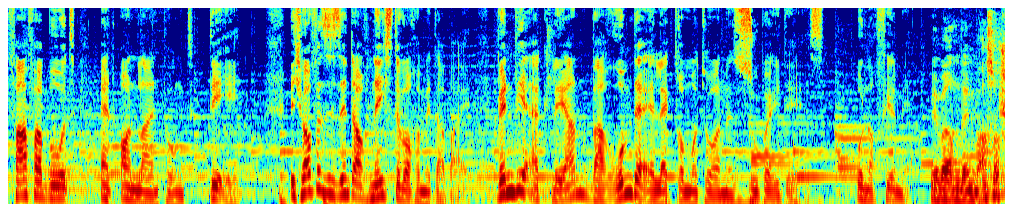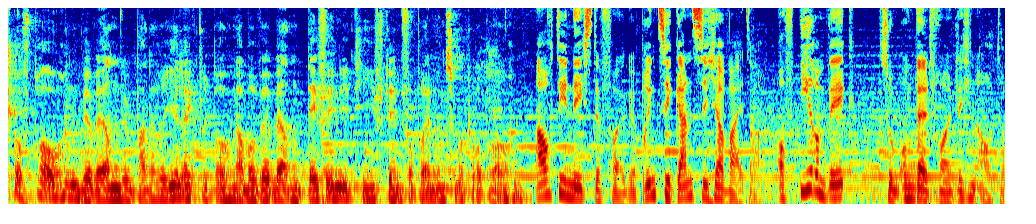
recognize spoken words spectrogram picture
Fahrverbot.online.de. Ich hoffe, Sie sind auch nächste Woche mit dabei, wenn wir erklären, warum der Elektromotor eine super Idee ist. Und noch viel mehr. Wir werden den Wasserstoff brauchen, wir werden den Batterieelektrik brauchen, aber wir werden definitiv den Verbrennungsmotor brauchen. Auch die nächste Folge bringt Sie ganz sicher weiter auf Ihrem Weg zum umweltfreundlichen Auto.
